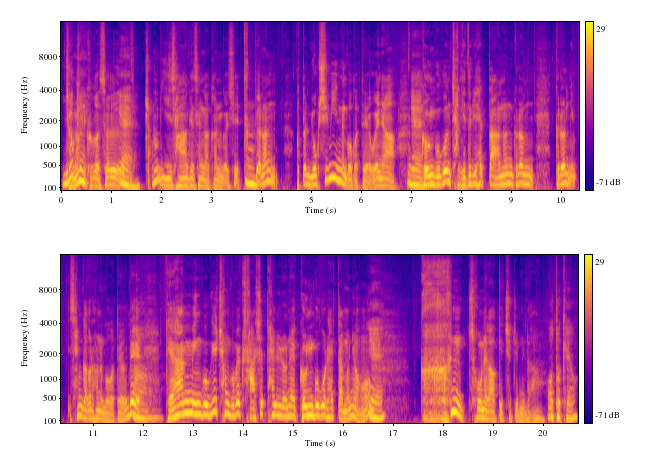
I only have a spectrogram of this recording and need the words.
이렇게 저는 그것을 예. 좀 이상하게 생각하는 것이 특별한 음. 어떤 욕심이 있는 것 같아요. 왜냐 예. 건국은 자기들이 했다는 그런 그런 생각을 하는 것 같아요. 근데 아. 대한민국이 1948년에 건국을 했다면요. 예. 큰 손해가 끼쳐집니다. 어떻게요?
